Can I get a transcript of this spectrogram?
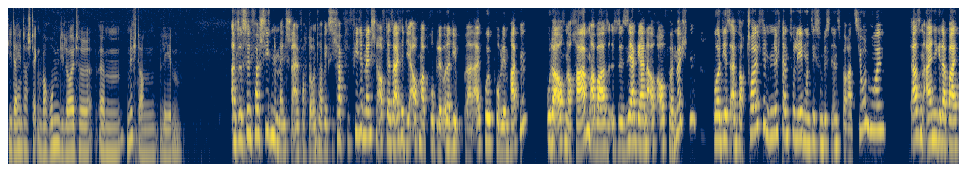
die dahinter stecken, warum die Leute ähm, nüchtern leben? Also es sind verschiedene Menschen einfach da unterwegs. Ich habe viele Menschen auf der Seite, die auch mal Problem oder die ein Alkoholproblem hatten oder auch noch haben, aber sehr gerne auch aufhören möchten oder die es einfach toll finden, nüchtern zu leben und sich so ein bisschen Inspiration holen. Da sind einige dabei.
